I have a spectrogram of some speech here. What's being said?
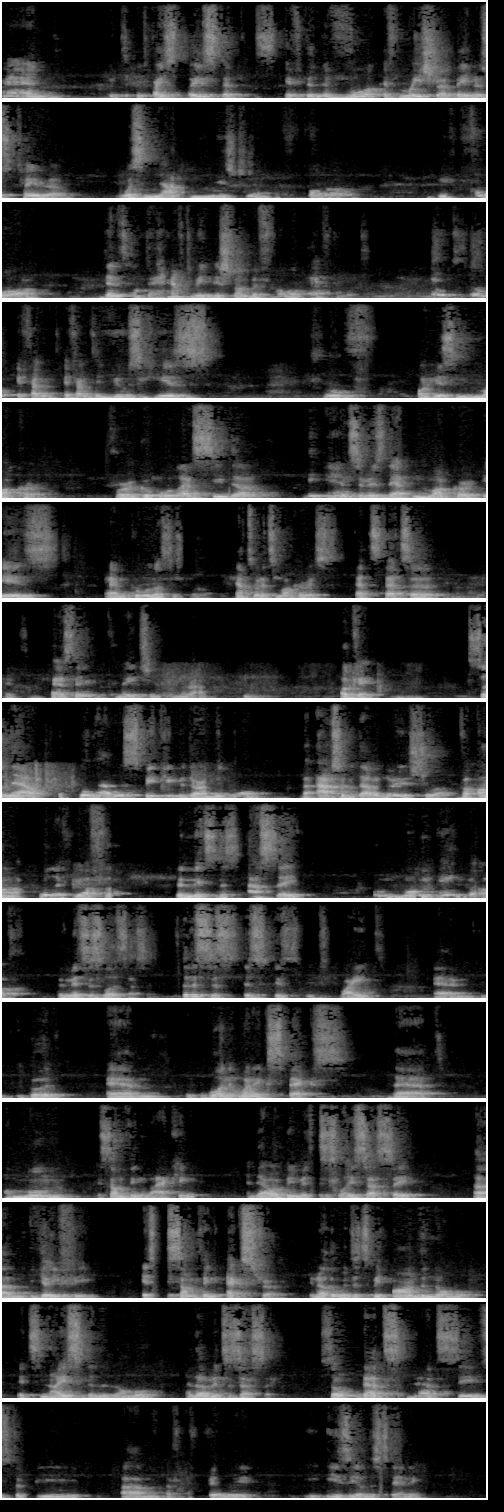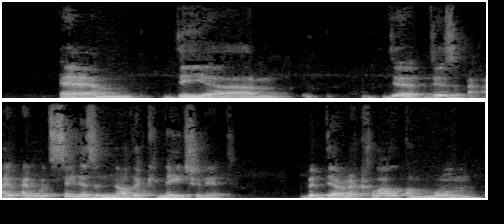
And it, it's by space that if the Nevuah, if Moshe Rabbeinu's Torah was not Nishlam before, before, then it's going to have to be Nishman before afterwards. So, so, if I'm if I'm to use his proof or his mocker for a Geula Sida, the answer is that mocker is um, Geula Sida. That's what its mocker is. That's that's a, a fascinating connection in the Rambam. Okay. So now, until now we're speaking B'dar Midbar, V'achshav B'dar Yeshua, V'omach, the. So this is, is, is, is quite um, good. Um, one, one expects that a mum is something lacking, and that would be mitzvahs los assay. Um, yoifi is something extra. In other words, it's beyond the normal. It's nicer than the normal, and then mitzvahs assay. So that's that seems to be um, a, fairly easy understanding. Um, the, um, the there's I, I, would say there's another knach in it, but deraklal amun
